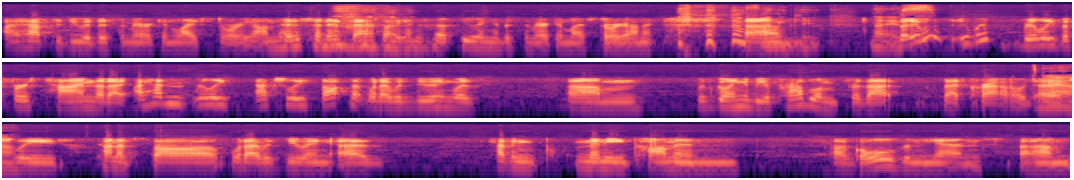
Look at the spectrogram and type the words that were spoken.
I have to do a This American Life story on this, and in fact, I ended up doing a This American Life story on it. Um, Nice. but it was it was really the first time that I, I hadn't really actually thought that what I was doing was um, was going to be a problem for that that crowd. I actually kind of saw what I was doing as having many common uh, goals in the end. Um,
